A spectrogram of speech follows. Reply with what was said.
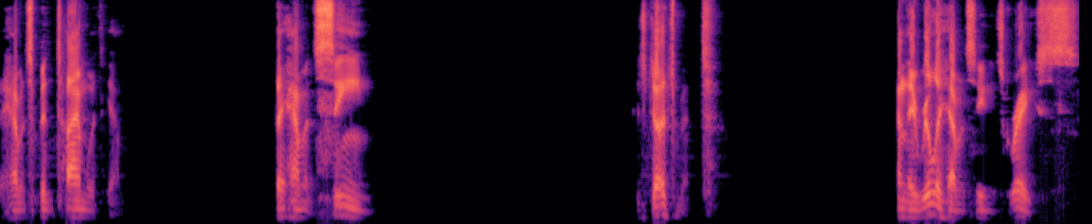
They haven't spent time with him. They haven't seen his judgment. And they really haven't seen his grace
